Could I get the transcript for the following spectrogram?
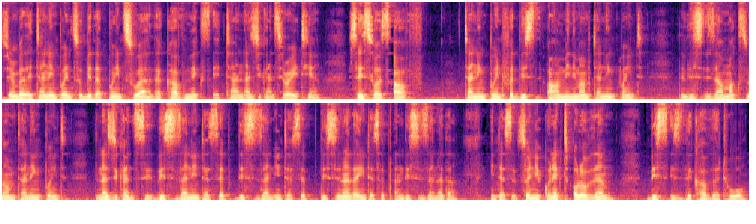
so remember the turning points will be the points where the curve makes a turn as you can see right here. So this was our turning point for this our minimum turning point. Then this is our maximum turning point. Then as you can see this is an intercept this is an intercept this is another intercept and this is another intercept. So when you connect all of them this is the curve that we'll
